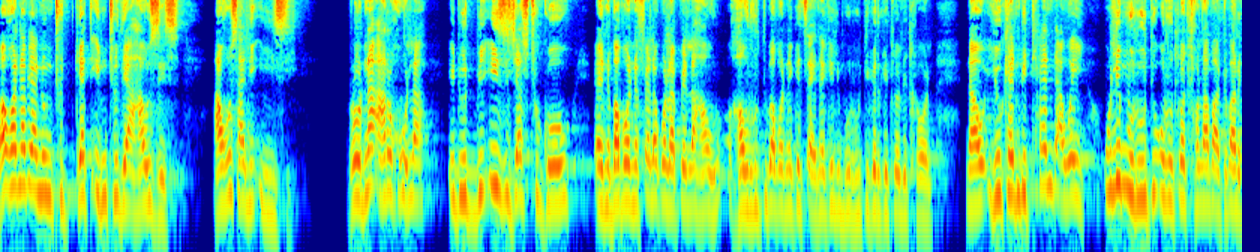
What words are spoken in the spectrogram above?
We are known to get into their houses, it easy. Rona arhula, it would be easy just to go and ba bone fela ko lapela ha ha ruti ba bone ke tsena ke le moruti ke re ke tlo le tlhola now, you can be turned away. Uli muruti urutlo tlhola batho ba re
